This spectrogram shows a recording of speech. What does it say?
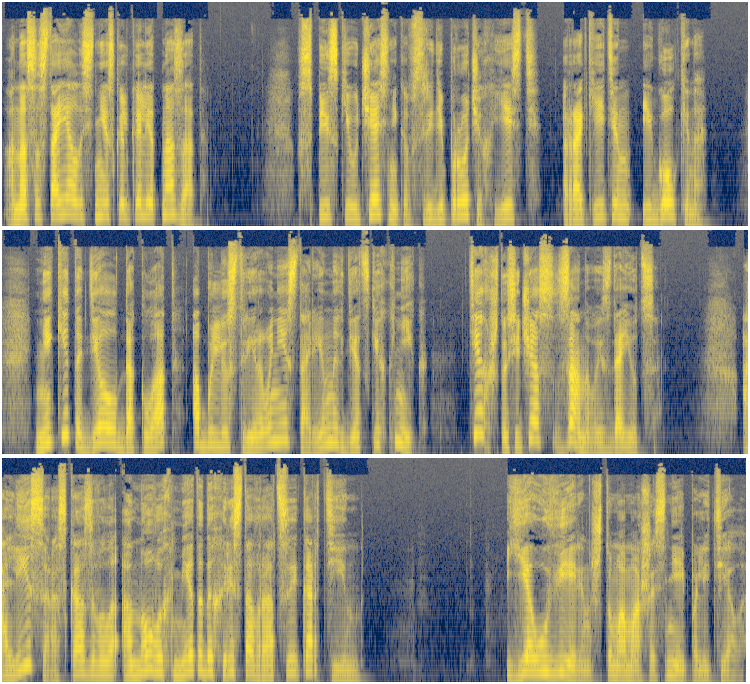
Она состоялась несколько лет назад. В списке участников среди прочих есть Ракитин и Голкина. Никита делал доклад об иллюстрировании старинных детских книг, тех, что сейчас заново издаются. Алиса рассказывала о новых методах реставрации картин. Я уверен, что мамаша с ней полетела.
